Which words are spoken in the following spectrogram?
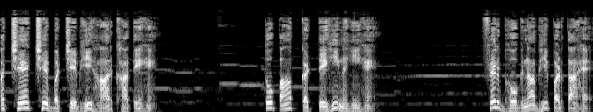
अच्छे अच्छे बच्चे भी हार खाते हैं। तो पाप कटते ही नहीं हैं। फिर भोगना भी पड़ता है।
